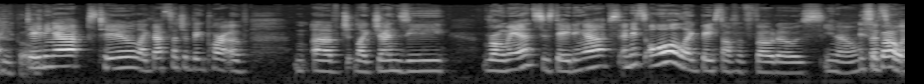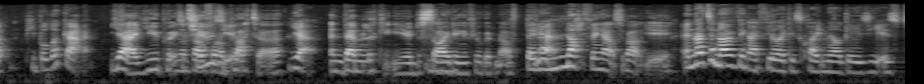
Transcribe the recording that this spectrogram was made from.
other people. Dating apps too, like that's such a big part of of like Gen Z romance is dating apps, and it's all like based off of photos. You know, It's about- what people look at. Yeah, you putting yourself on a you. platter Yeah. and them looking at you and mm-hmm. deciding if you're good enough. They know nothing else about you. And that's another thing I feel like is quite male gazy is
